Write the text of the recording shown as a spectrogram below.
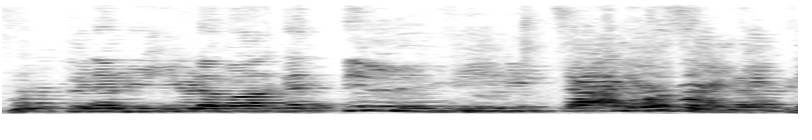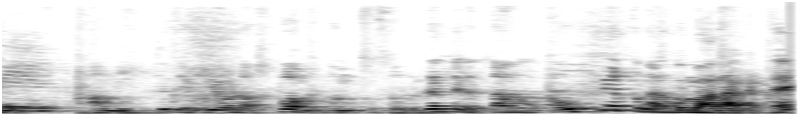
മുത്തുനബിയുടെ മാർഗത്തിൽ ജീവിച്ചാലോ സ്വർഗത്തിൽ. ആ മുത്തുനബിയോടൊപ്പം നമുക്ക് സ്വർഗത്തിൽ എത്താൻ ഔഫിയത്ത് നൽകുമാറാകട്ടെ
